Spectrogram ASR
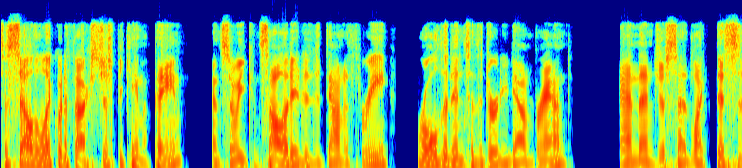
to sell the liquid effects just became a pain and so he consolidated it down to three rolled it into the dirty down brand and then just said like this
